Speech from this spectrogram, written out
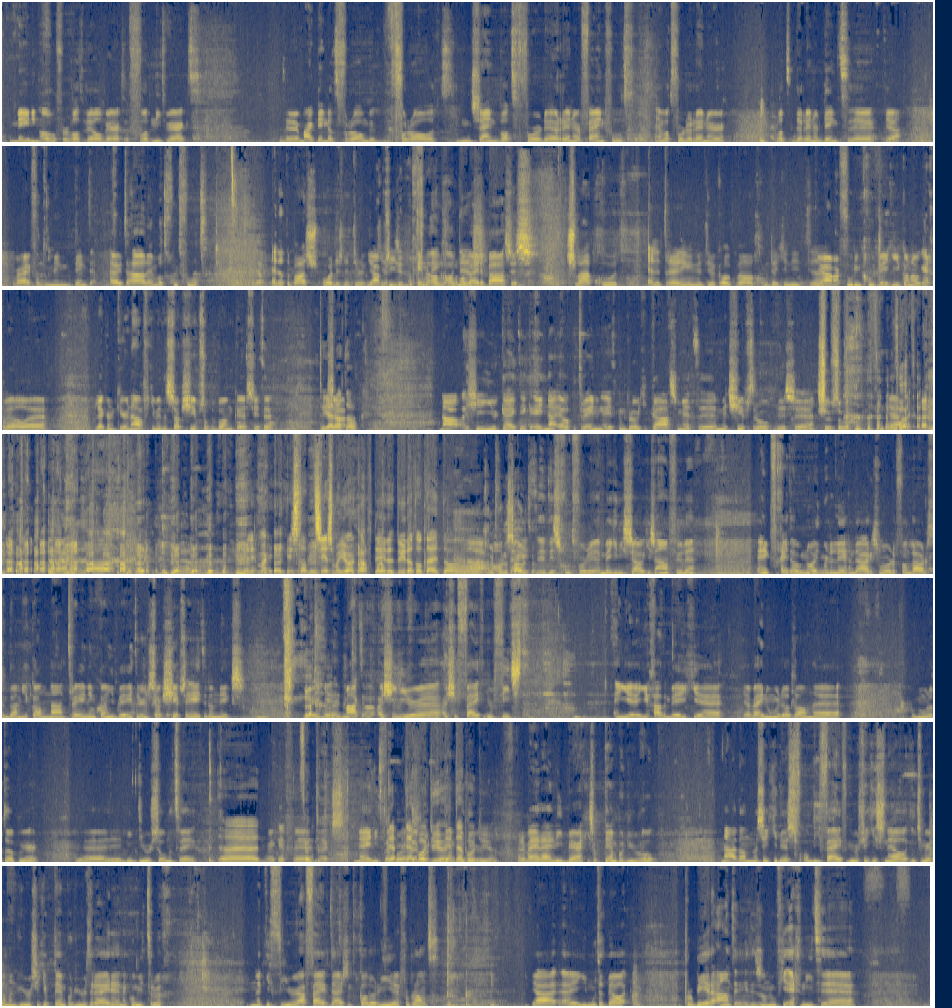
mening over wat wel werkt of wat niet werkt. Eh, maar ik denk dat het vooral, vooral het moet zijn wat voor de renner fijn voelt. En wat voor de renner, wat de renner denkt, eh, ja, waar hij voldoening denkt uit te halen en wat goed voelt. En dat de basissport is natuurlijk Ja, precies. Het begint allemaal bij de basis. Slaap goed en de training natuurlijk ook wel goed dat je niet... eh, Ja, maar voeding goed, weet je. Je kan ook echt wel eh, lekker een keer een avondje met een zak chips op de bank eh, zitten. Doe jij dat ook? Nou, als je hier kijkt, ik eet na elke training eet ik een broodje kaas met, eh, met chips erop. Dus eh, Chips erop. ja. En, maar is dat sinds Mallorca of deed je doe je dat altijd al? Nou, Goed voor de zouten. Het is goed voor een beetje die zoutjes aanvullen. En ik vergeet ook nooit meer de legendarische woorden van Laurens en Dam. Je kan na een training kan je beter een zak chips eten dan niks. Weet je, het maakt als je hier uh, als je vijf uur fietst en je, je gaat een beetje, ja, wij noemen dat dan, uh, hoe noemen we dat ook weer? Uh, die duurzone 2. Uh, ik even, Fatmax. Nee, niet tempo, tempo, tempo duur. Tempo, tempo duur. Maar wij rijden die bergjes op tempo duur op. Nou, dan zit je dus op die vijf uur zit je snel, iets meer dan een uur zit je op tempo duur te rijden. En dan kom je terug. Dan heb je 4 à 5000 calorieën verbrand. Ja, eh, je moet het wel proberen aan te eten. Dus dan hoef je echt niet, eh,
